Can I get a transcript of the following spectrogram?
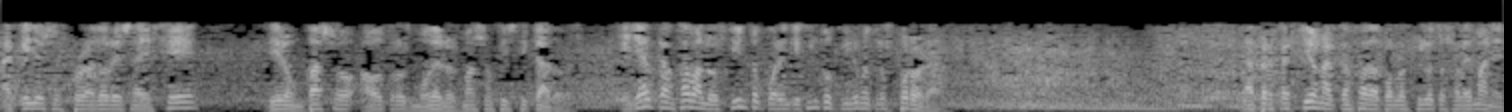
Aquellos exploradores AEG dieron paso a otros modelos más sofisticados, que ya alcanzaban los 145 kilómetros por hora. La perfección alcanzada por los pilotos alemanes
